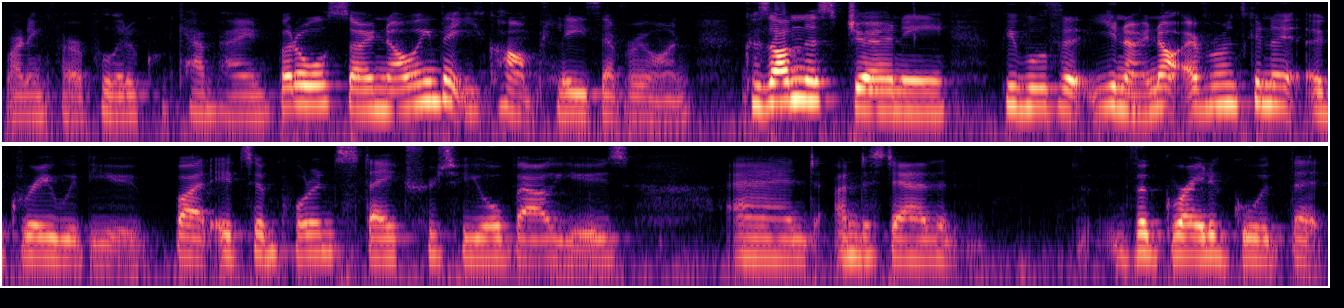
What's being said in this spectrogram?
running for a political campaign, but also knowing that you can't please everyone. Because on this journey, people that, you know, not everyone's going to agree with you, but it's important to stay true to your values and understand the greater good that,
